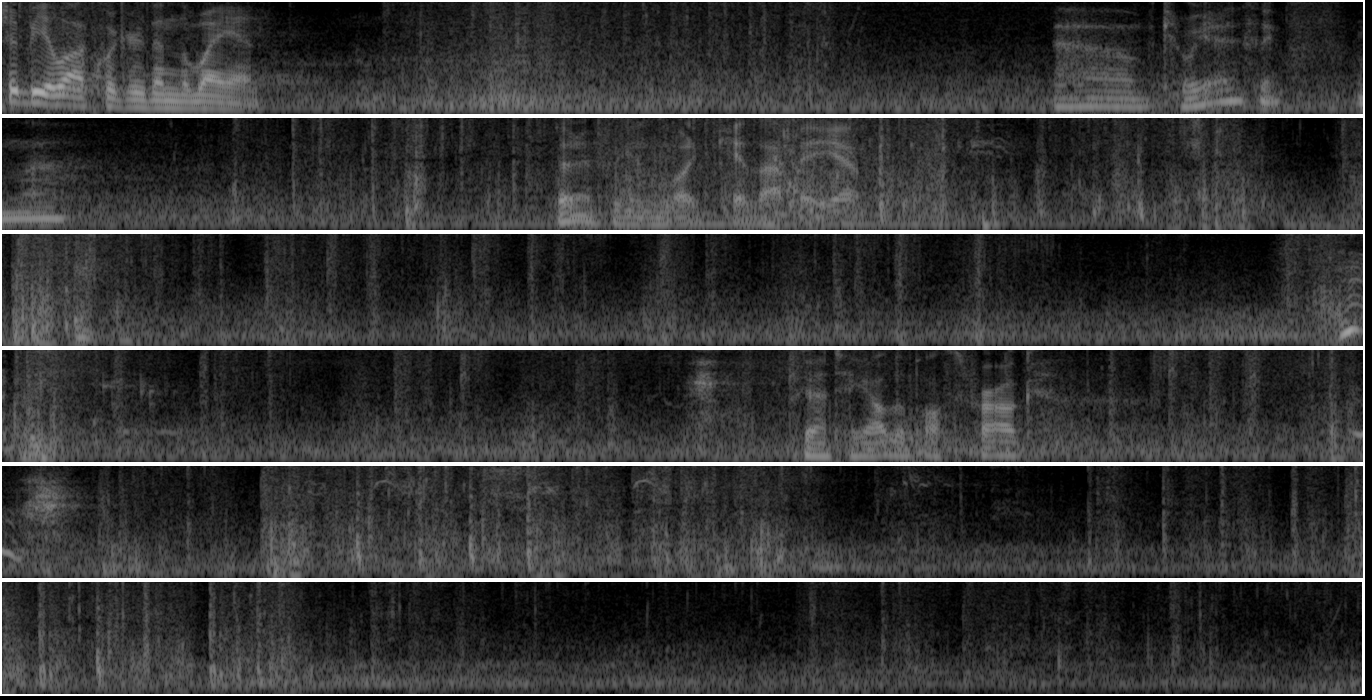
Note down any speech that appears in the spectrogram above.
Should be a lot quicker than the way in. Um, can we get anything from there? Don't know if we can like get that bit yet. It's gonna take out the boss frog.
